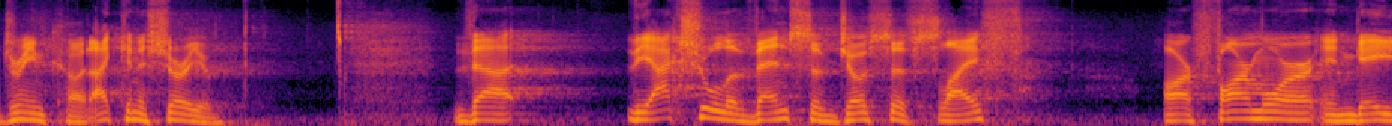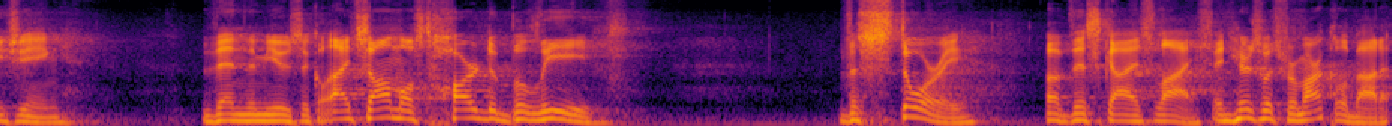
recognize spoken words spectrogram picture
dream Dreamcoat. I can assure you that the actual events of Joseph's life are far more engaging than the musical. It's almost hard to believe the story of this guy's life. And here's what's remarkable about it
